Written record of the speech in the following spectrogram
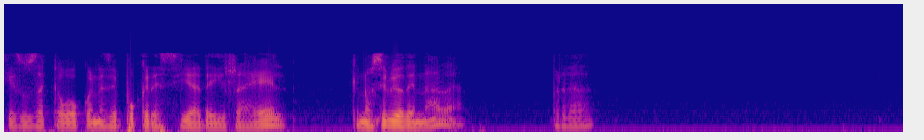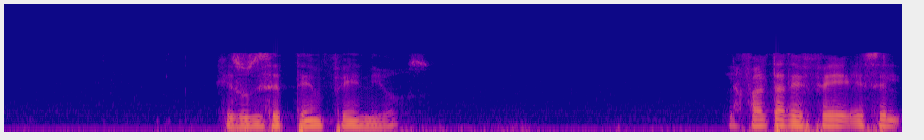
Jesús acabó con esa hipocresía de Israel, que no sirvió de nada, ¿verdad? Jesús dice, ten fe en Dios. La falta de fe es el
